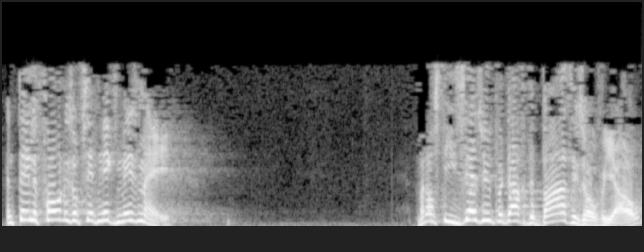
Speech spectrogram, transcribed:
Een telefoon is op zich niks mis mee. Maar als die zes uur per dag de baas is over jou,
